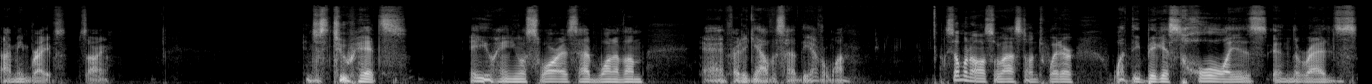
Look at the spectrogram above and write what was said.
I mean, Braves, sorry. In just two hits, Eugenio Suarez had one of them, and Freddie Galvis had the other one. Someone also asked on Twitter what the biggest hole is in the Reds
